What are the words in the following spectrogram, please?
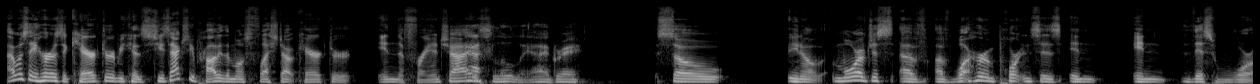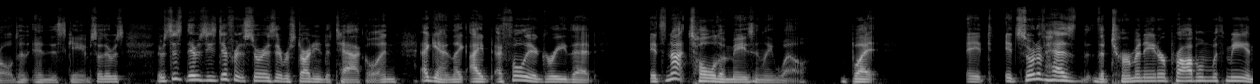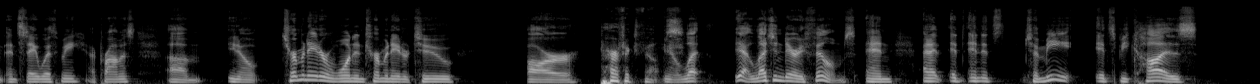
I would say her as a character because she's actually probably the most fleshed out character in the franchise. Absolutely, I agree. So, you know, more of just of of what her importance is in in this world and in this game. So there was there was just there was these different stories they were starting to tackle. And again, like I, I fully agree that it's not told amazingly well, but it it sort of has the Terminator problem with me and, and stay with me, I promise. Um, you know, Terminator 1 and Terminator 2 are perfect films. You know, let yeah, legendary films. And and it, it and it's to me it's because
